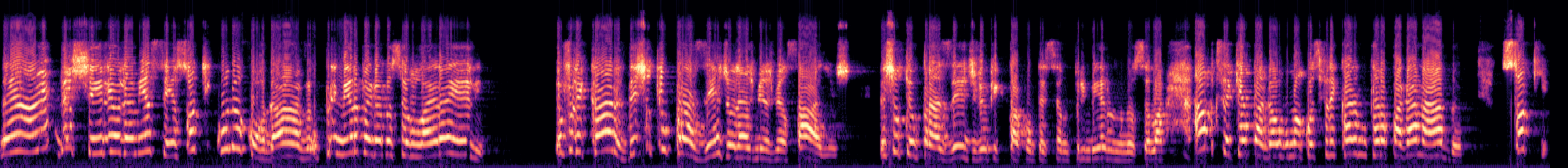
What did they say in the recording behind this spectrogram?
Né? Aí deixei ele olhar minha senha. Só que quando eu acordava, o primeiro a pegar meu celular era ele. Eu falei, cara, deixa eu ter o prazer de olhar as minhas mensagens. Deixa eu ter o prazer de ver o que está acontecendo primeiro no meu celular. Ah, porque você quer apagar alguma coisa. Eu falei, cara, eu não quero apagar nada. Só que,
